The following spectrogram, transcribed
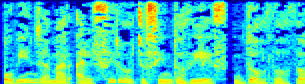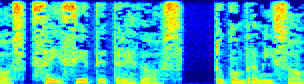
o bien llamar al 0810 222 6732. Tu compromiso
